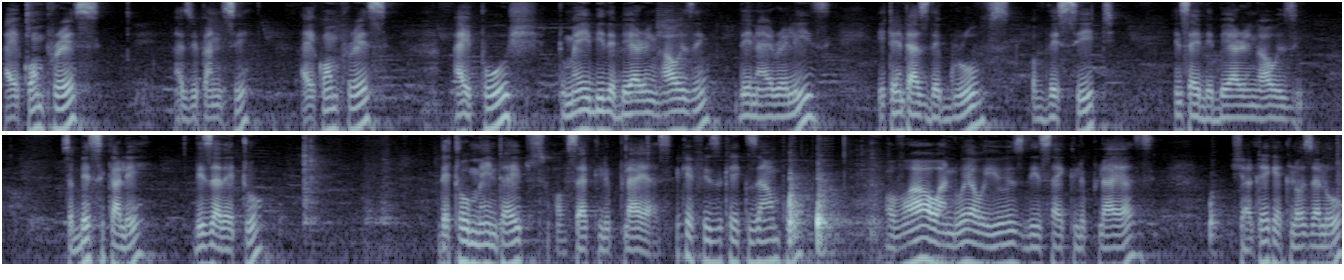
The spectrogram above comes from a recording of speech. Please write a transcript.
I compress, as you can see, I compress, I push to maybe the bearing housing, then I release, it enters the grooves of the seat inside the bearing housing. So basically, these are the two, the two main types of circlip pliers. Take a physical example of how and where we use these circlip pliers. Shall take a closer look.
